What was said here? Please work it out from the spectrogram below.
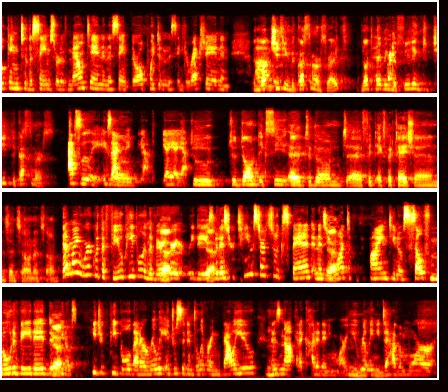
looking to the same sort of mountain and the same they're all pointed in the same direction and And not Um, cheating the customers, right? Not having the feeling to cheat the customers. absolutely. Exactly. So- yeah. Yeah yeah yeah. To to don't exceed, uh, to don't uh, fit expectations, and so on and so on. that work with a few people in the very Yeah. very early days Yeah. but as your team starts to expand and as you want to find you know self-motivated you know strategic people that are really interested in delivering value Mhm. that is not going to cut it anymore you Mhm, really need to mhm. have a more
